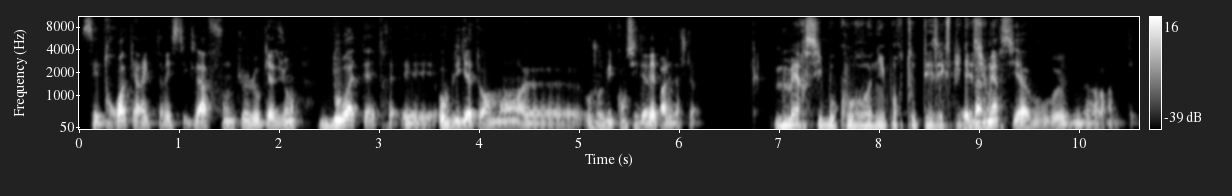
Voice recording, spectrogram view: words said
ces trois caractéristiques-là font que l'occasion doit être et obligatoirement aujourd'hui considérée par les acheteurs. Merci beaucoup, Ronnie, pour toutes tes explications. Eh ben, merci à vous euh, de m'avoir invité.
